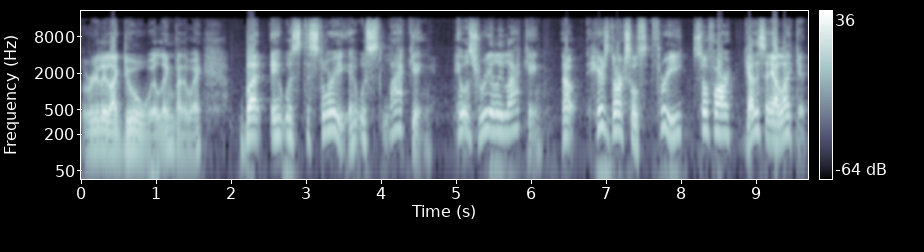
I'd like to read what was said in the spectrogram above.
Really like dual wielding, by the way. But it was the story. It was lacking. It was really lacking. Now, here's Dark Souls 3. So far, gotta say I like it.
